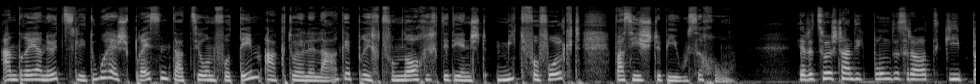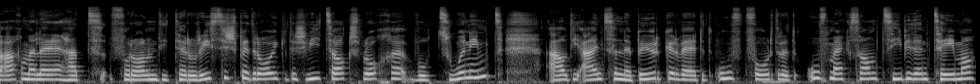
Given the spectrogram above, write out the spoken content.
Andrea Nötzli, du hast die Präsentation von dem aktuellen Lagebericht vom Nachrichtendienst mitverfolgt. Was ist dabei herausgekommen? Ja, der zuständige Bundesrat Guy Parmelin hat vor allem die terroristische Bedrohung in der Schweiz angesprochen, die zunimmt. Auch die einzelnen Bürger werden aufgefordert, aufmerksam zu sein bei dem Thema.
